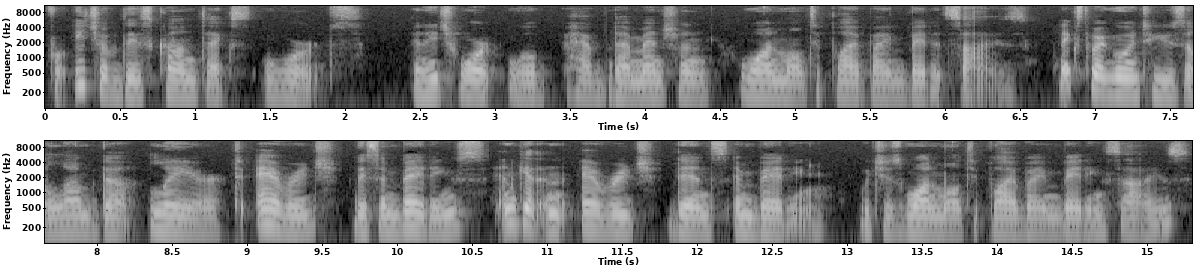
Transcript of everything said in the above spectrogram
for each of these context words and each word will have dimension 1 multiplied by embedded size. Next, we're going to use a lambda layer to average these embeddings and get an average dense embedding, which is 1 multiplied by embedding size.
